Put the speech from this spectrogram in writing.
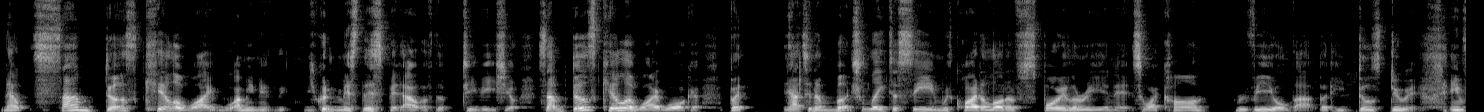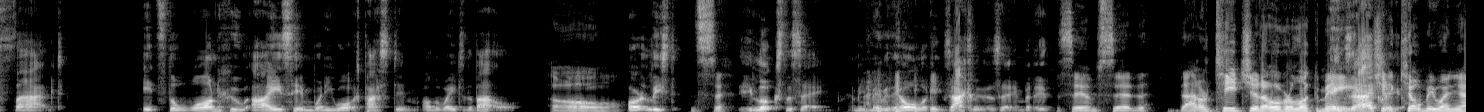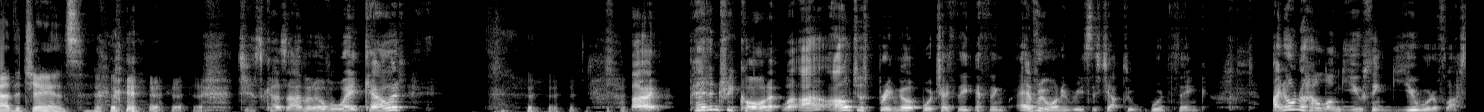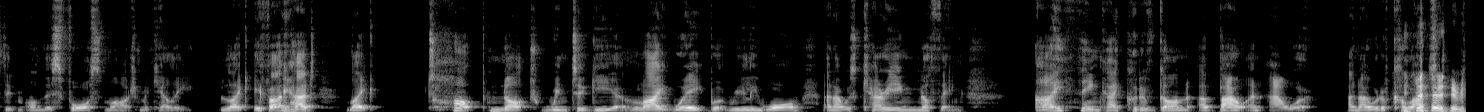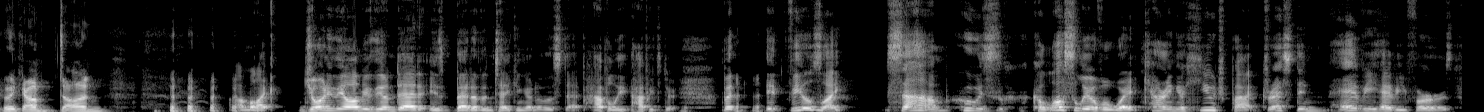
Now, Sam does kill a White. I mean, you couldn't miss this bit out of the TV show. Sam does kill a White Walker, but that's in a much later scene with quite a lot of spoilery in it, so I can't reveal that. But he does do it. In fact, it's the one who eyes him when he walks past him on the way to the battle, oh. or at least he looks the same. I mean, maybe they all look exactly the same, but it, Sam said, That'll teach you to overlook me. Exactly. should have killed me when you had the chance. just because I'm an overweight coward. All right, pedantry corner. Well, I'll, I'll just bring up, which I think I think everyone who reads this chapter would think. I don't know how long you think you would have lasted on this forced march, Mackelly. Like, if I had like top notch winter gear, lightweight but really warm, and I was carrying nothing, I think I could have gone about an hour, and I would have collapsed like, I'm done. I'm like, joining the army of the undead is better than taking another step. Happily, happy to do it. But it feels like Sam, who is colossally overweight, carrying a huge pack, dressed in heavy, heavy furs,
